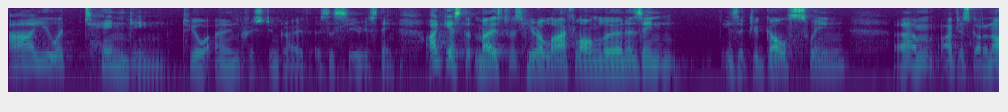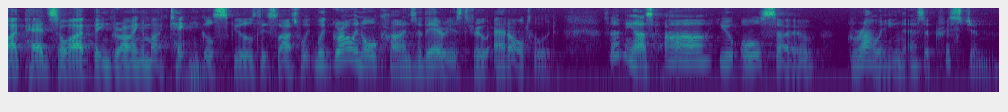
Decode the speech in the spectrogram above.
Are you attending to your own Christian growth as a serious thing? I guess that most of us here are lifelong learners in is it your golf swing? Um, I've just got an iPad, so I've been growing in my technical skills this last week. We grow in all kinds of areas through adulthood. So let me ask are you also growing as a Christian?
